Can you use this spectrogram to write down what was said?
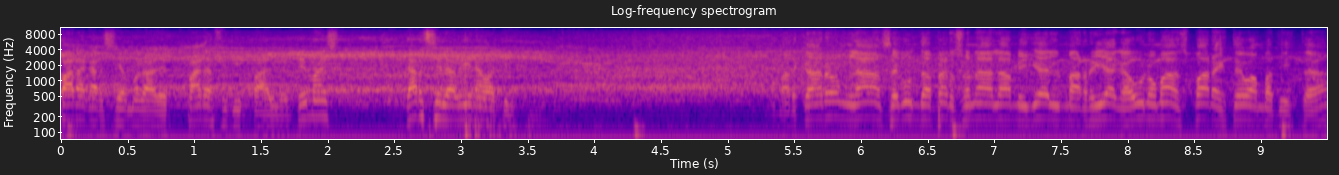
para García Morales, para Filipaldo. El tema es dársela bien a Batista. Marcaron la segunda personal a Miguel Marriaga. Uno más para Esteban Batista.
